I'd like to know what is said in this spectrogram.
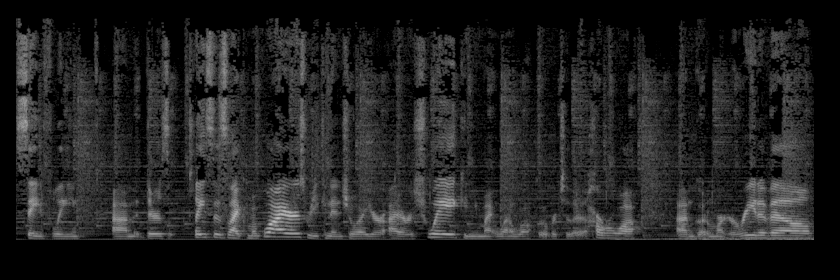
safely. Um, there's places like McGuire's where you can enjoy your Irish wake and you might want to walk over to the Harbor Walk, um, go to Margaritaville,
